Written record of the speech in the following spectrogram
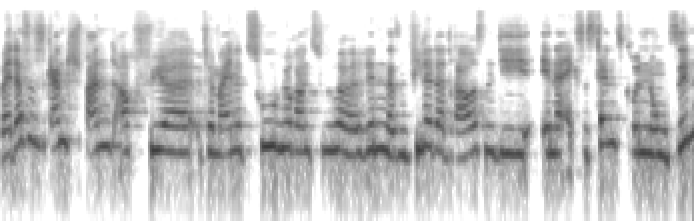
weil das ist ganz spannend auch für, für meine Zuhörer und Zuhörerinnen. Da sind viele da draußen, die in der Existenzgründung sind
